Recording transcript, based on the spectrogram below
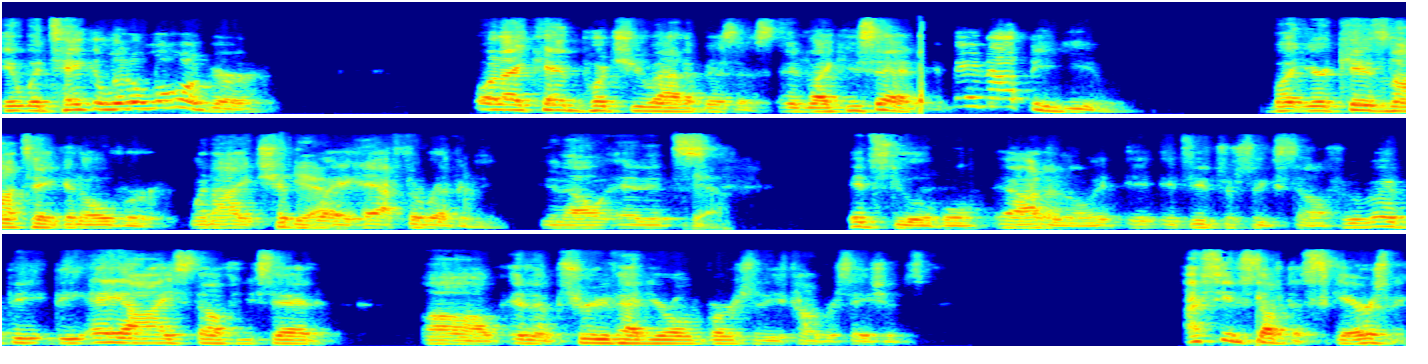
It would take a little longer, but I can put you out of business. And like you said, it may not be you, but your kid's not taking over when I chip yeah. away half the revenue, you know, and it's yeah. it's doable. I don't know. It, it, it's interesting stuff. But the the AI stuff you said, uh, and I'm sure you've had your own version of these conversations. I've seen stuff that scares me.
